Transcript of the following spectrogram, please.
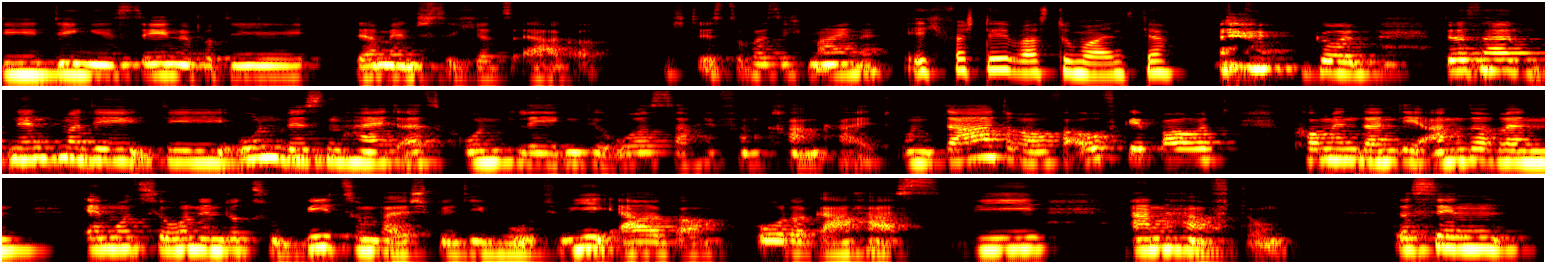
die Dinge sehen, über die der Mensch sich jetzt ärgert. Verstehst du, was ich meine? Ich verstehe, was du meinst, ja. Gut. Deshalb nennt man die, die Unwissenheit als grundlegende Ursache von Krankheit. Und darauf aufgebaut kommen dann die anderen Emotionen dazu, wie zum Beispiel die Wut, wie Ärger oder gar Hass, wie Anhaftung. Das sind,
